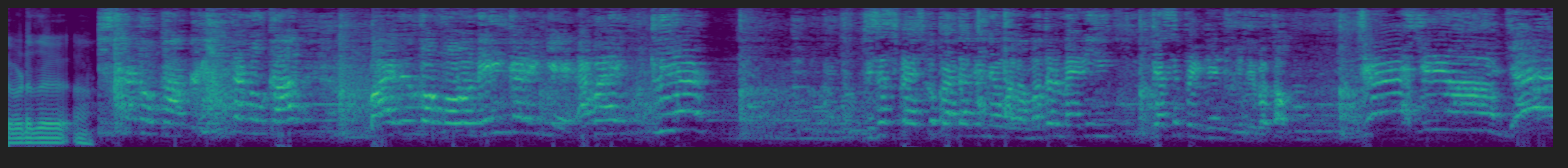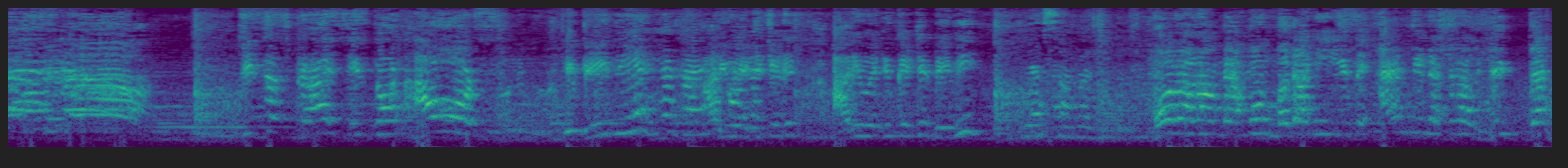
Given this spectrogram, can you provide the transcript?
എവിടത് ആ. जीसस क्राइस्ट को पैदा करने वाला मदर मैरी कैसे प्रेग्नेंट हुई थी बताओ जय श्री राम जय Shri Ram Jesus Christ is not ours ये बेबी है are you educated are you educated baby Yes, I'm ready. Maulana Mahmood Madani is anti national hit that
